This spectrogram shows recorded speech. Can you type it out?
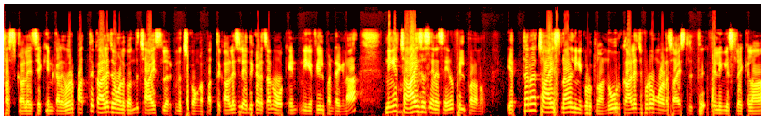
ஃபஸ்ட் காலேஜ் செகண்ட் காலேஜ் ஒரு பத்து காலேஜ் உங்களுக்கு வந்து சாய்ஸில் இருக்குன்னு வச்சுக்கோங்க. பத்து காலேஜில் எது கிடைச்சாலும் ஓகேன்னு நீங்கள் ஃபீல் பண்ணுறீங்கன்னா நீங்கள் சாய்ஸஸ் என்ன செய்யணும்? ஃபில் பண்ணணும். எத்தனை சாய்ஸ்னாலும் நீங்கள் கொடுக்கலாம். நூறு காலேஜ் கூட உங்களோட சாய்ஸ் ஃபில்லிங் லிஸ்ட் வைக்கலாம்.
